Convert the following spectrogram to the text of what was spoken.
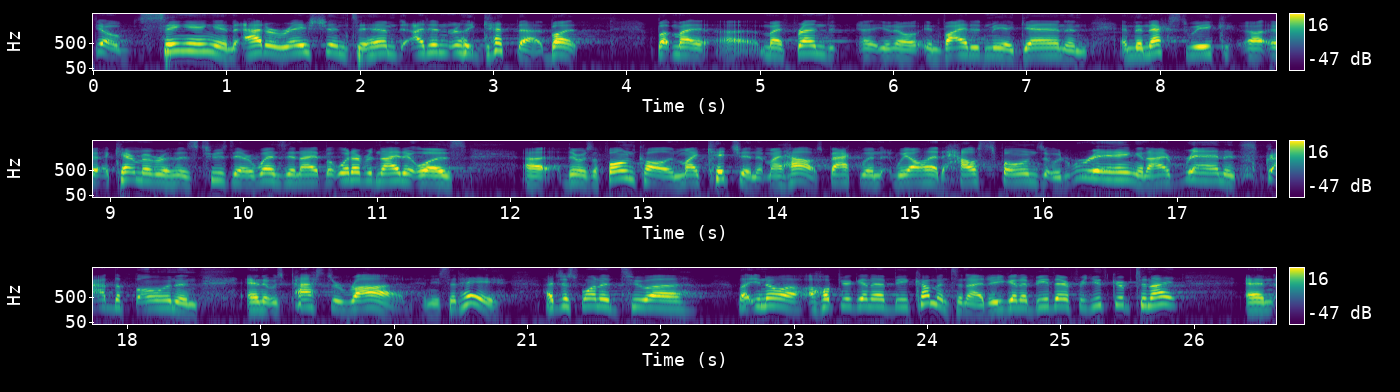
you know, singing and adoration to him, I didn't really get that. But, but my, uh, my friend, uh, you know, invited me again. And, and the next week, uh, I can't remember if it was Tuesday or Wednesday night, but whatever night it was, uh, there was a phone call in my kitchen at my house back when we all had house phones that would ring, and I ran and grabbed the phone, and, and it was Pastor Rod. And he said, Hey, I just wanted to uh, let you know, I hope you're going to be coming tonight. Are you going to be there for youth group tonight? And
